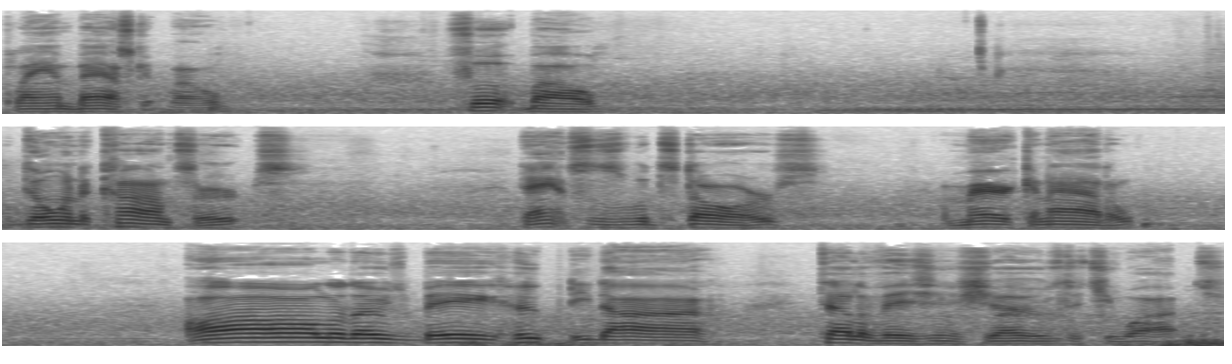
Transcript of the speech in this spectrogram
playing basketball, football, going to concerts, dances with stars, American Idol, all of those big hoop-de-dah television shows that you watch.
